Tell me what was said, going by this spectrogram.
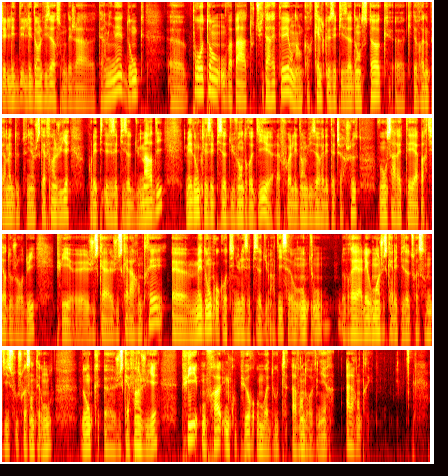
Les, dents le viseur sont déjà euh, terminées, donc euh, pour autant, on va pas tout de suite arrêter. On a encore quelques épisodes en stock euh, qui devraient nous permettre de tenir jusqu'à fin juillet pour les, épisodes du mardi. Mais donc les épisodes du vendredi, à la fois les dans le viseur et les têtes chercheuses, vont s'arrêter à partir d'aujourd'hui, puis euh, jusqu'à jusqu'à la rentrée. mais donc on continue les épisodes du mardi. On, on, devrait aller au moins jusqu'à l'épisode 70 ou 71. Donc jusqu'à fin juillet. Puis on fera une coupure au mois d'août avant de revenir à la rentrée.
